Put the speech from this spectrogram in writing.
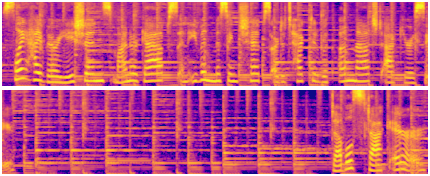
Slight height variations, minor gaps, and even missing chips are detected with unmatched accuracy. Double stack error.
